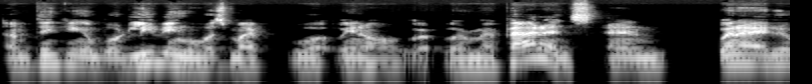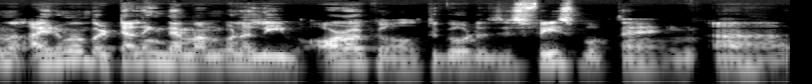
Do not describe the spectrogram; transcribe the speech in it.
I'm thinking about leaving was my you know were my parents, and when I rem- I remember telling them I'm going to leave Oracle to go to this Facebook thing, uh,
